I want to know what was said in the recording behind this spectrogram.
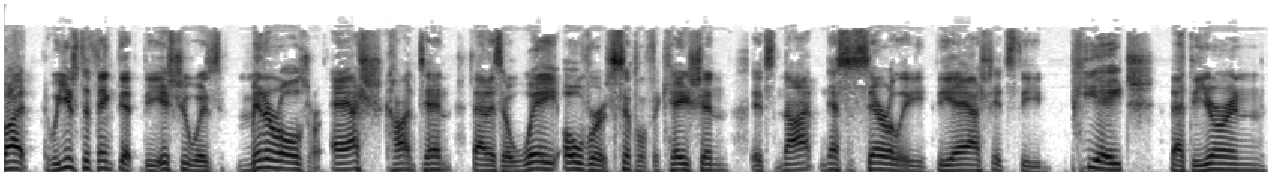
But we used to think that the issue was minerals or ash content. That is a way oversimplification. It's not necessarily the ash, it's the pH that the urine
